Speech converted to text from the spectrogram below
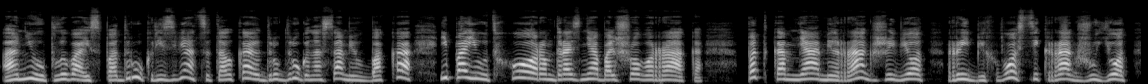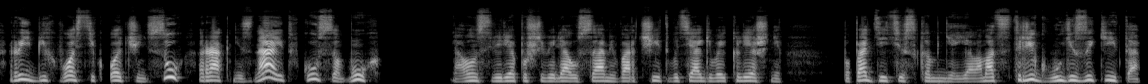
а они, уплывая из-под рук, резвятся, толкают друг друга носами в бока и поют хором, дразня большого рака. Под камнями рак живет, рыбий хвостик рак жует, рыбий хвостик очень сух, рак не знает вкуса мух. А он, свирепо шевеля усами, ворчит, вытягивая клешни. «Попадитесь ко мне, я вам отстригу языки-то!»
